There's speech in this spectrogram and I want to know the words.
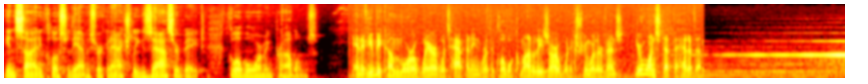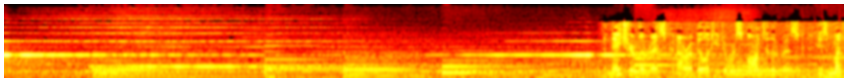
inside and closer to the atmosphere. It can actually exacerbate global warming problems. And if you become more aware of what's happening, where the global commodities are, what extreme weather events, you're one step ahead of them. The nature of the risk and our ability to respond to the risk is much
